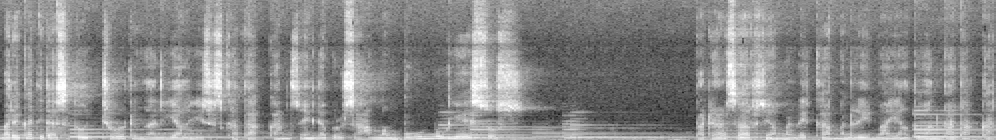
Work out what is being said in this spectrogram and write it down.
Mereka tidak setuju dengan yang Yesus katakan sehingga berusaha membunuh Yesus. Padahal seharusnya mereka menerima yang Tuhan katakan.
